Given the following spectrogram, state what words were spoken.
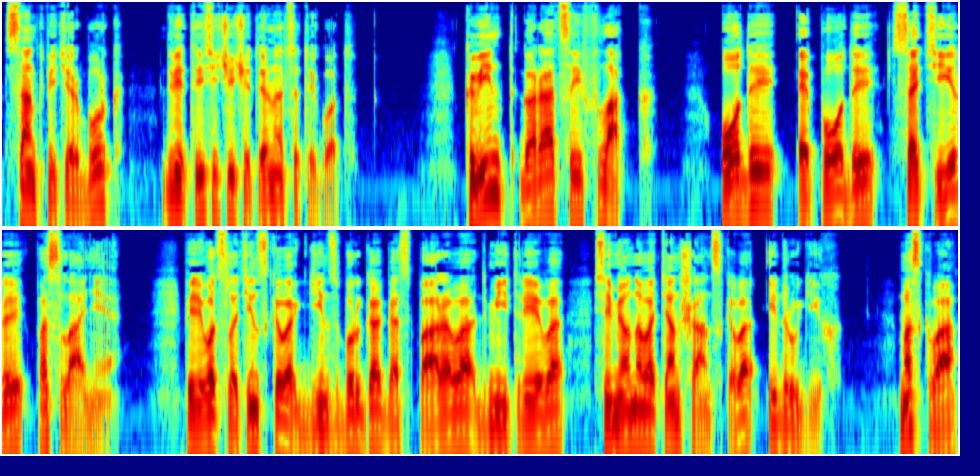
Санкт-Петербург, 2014 год. Квинт Гораций Флаг. Оды, эподы, сатиры, послания. Перевод с латинского Гинзбурга, Гаспарова, Дмитриева, Семенова, Тяншанского и других. Москва,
